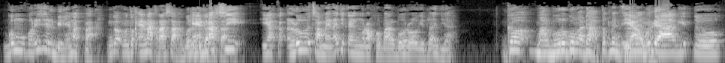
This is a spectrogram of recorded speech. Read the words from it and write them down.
gue ngukurnya sih lebih hemat pak Enggak untuk enak rasa. Gue lebih enak rasa. sih ya ke- lu samain aja kayak ngerokok Balboro gitu aja Enggak, Marlboro gue gak dapet men. ya udah gitu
